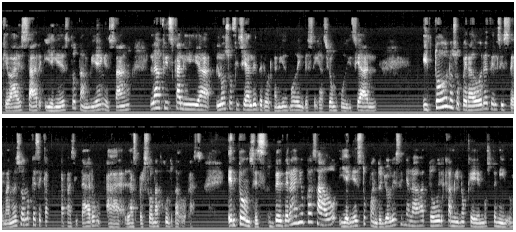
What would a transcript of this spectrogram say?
que va a estar y en esto también están la Fiscalía, los oficiales del organismo de investigación judicial y todos los operadores del sistema. No es solo que se capacitaron a las personas juzgadoras, entonces, desde el año pasado, y en esto cuando yo les señalaba todo el camino que hemos tenido,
